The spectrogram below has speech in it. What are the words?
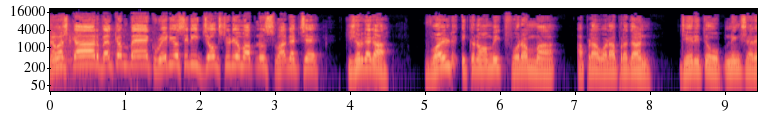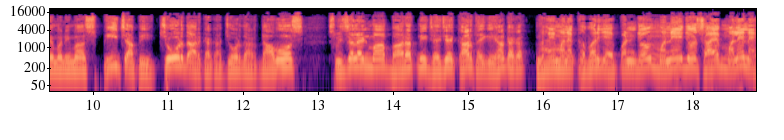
નમસ્કાર welcome back radio city joke સ્ટુડિયોમાં આપનું સ્વાગત છે. કિશોર કાકા વર્લ્ડ ઇકોનોમિક ફોરમમાં આપણા વડાપ્રધાન જે રીતે ઓપનિંગ સેરેમનીમાં સ્પીચ આપી, જોરદાર કાકા, જોરદાર. દાવોસ સ્વિટરલેન્ડમાં ભારતની જય જયકાર થઈ ગઈ, હા કાકા? હા એ મને ખબર છે, પણ જો મને જો સાહેબ મળે ને,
